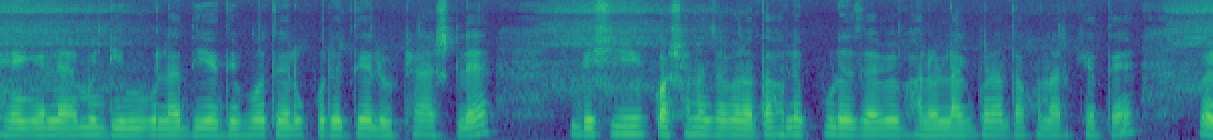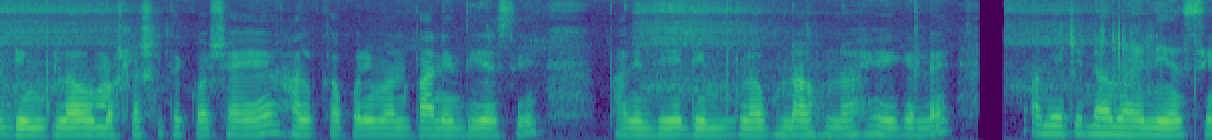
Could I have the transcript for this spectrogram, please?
হয়ে গেলে আমি ডিমগুলা দিয়ে দেবো। তেল, উপরে তেল উঠে আসলে বেশি কষানো যাবে না, তাহলে পুড়ে যাবে, ভালো লাগবে না তখন আর খেতে। ডিমগুলাও মশলার সাথে কষায়ে হালকা পরিমাণ পানি দিয়েছি। পানি দিয়ে ডিমগুলো ভুনা ভুনা হয়ে গেলে আমি এটি নামাই নিয়েছি।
